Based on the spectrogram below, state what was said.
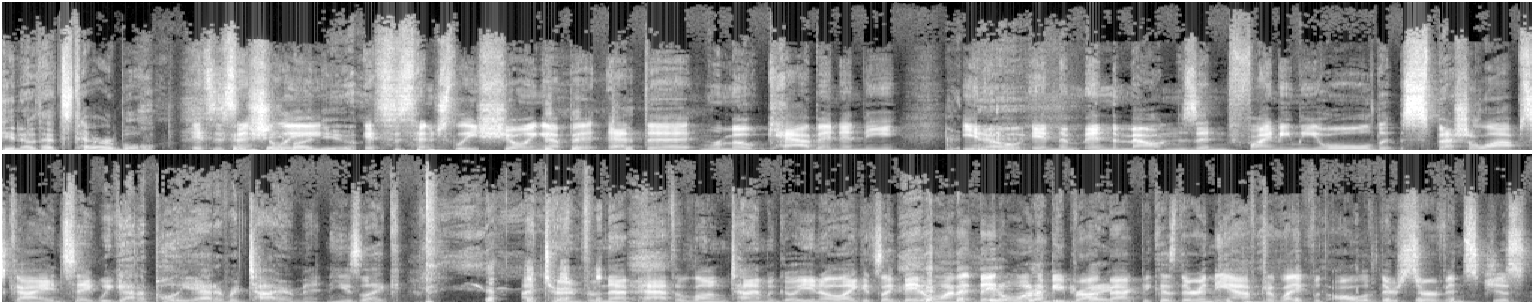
you know that's terrible. It's essentially it's essentially showing up at, at the remote cabin in the you know in the in the mountains and finding the old special ops guy and saying we got to pull you out of retirement. And he's like I turned from that path a long time ago. You know, like it's like they don't want to they don't want to be brought right. back because they're in the afterlife with all of their servants just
